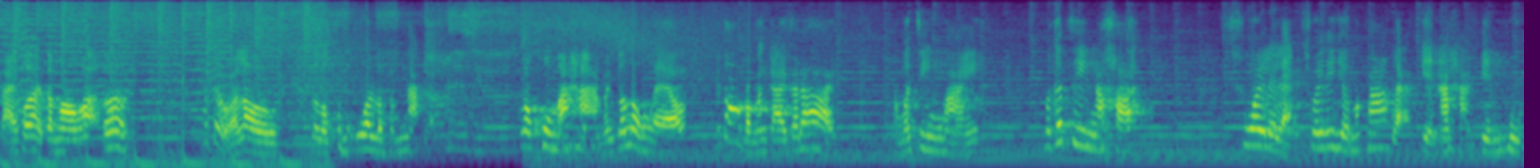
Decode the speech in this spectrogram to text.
หลายคนอาจจะมองว่า เออ ถ้าเกิดว่าเราจะลดความอ้วนลดน้ำหนัก เราคุมอาหารมันก็ลงแล้ว ไม่ต้องออกกำลังกายก็ได้ ถามว่าจริงไหม มันก็จริงนะคะ ช่วยเลยแหละ ช่วยได้เยอะมากๆแหละ เปลี่ยนอาหารเปลี่ยนหุ่น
